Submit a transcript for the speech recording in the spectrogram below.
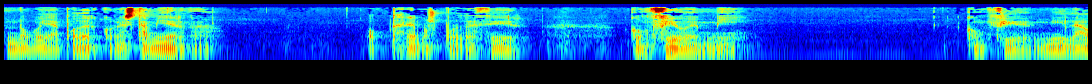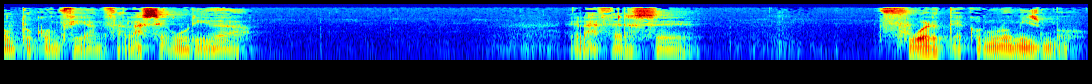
no voy a poder con esta mierda, optaremos por decir, confío en mí, confío en mí, la autoconfianza, la seguridad, el hacerse fuerte con uno mismo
